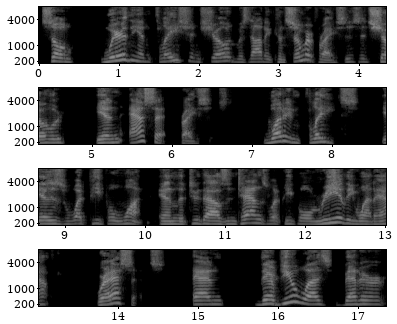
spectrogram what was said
So where the inflation showed was not in consumer prices, it showed in asset prices. What inflates is what people want. In the 2010s, what people really went after were assets. And their view was better,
